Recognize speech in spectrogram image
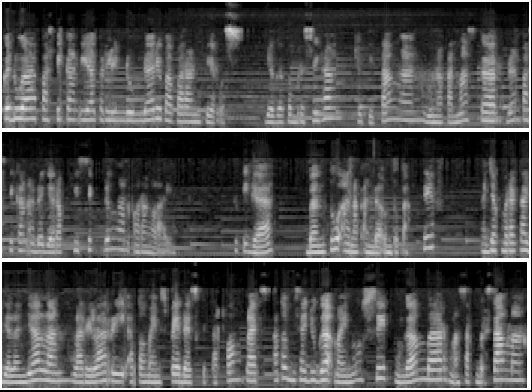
Kedua, pastikan ia terlindung dari paparan virus jaga kebersihan, cuci tangan, gunakan masker, dan pastikan ada jarak fisik dengan orang lain. Ketiga, bantu anak Anda untuk aktif, ajak mereka jalan-jalan, lari-lari, atau main sepeda sekitar kompleks, atau bisa juga main musik, menggambar, masak bersama,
